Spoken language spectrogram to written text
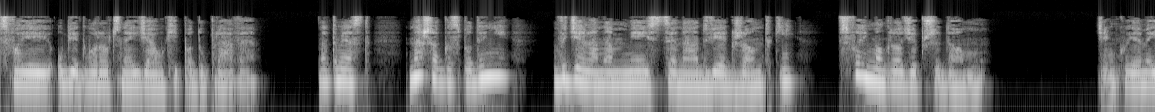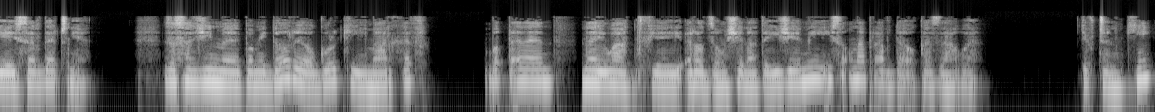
swojej ubiegłorocznej działki pod uprawę. Natomiast nasza gospodyni wydziela nam miejsce na dwie grządki w swoim ogrodzie przy domu. Dziękujemy jej serdecznie. Zasadzimy pomidory, ogórki i marchew, bo te najłatwiej rodzą się na tej ziemi i są naprawdę okazałe. Dziewczynki,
